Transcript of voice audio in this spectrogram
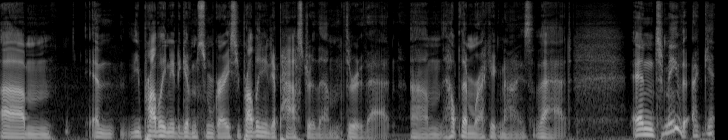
Um, and you probably need to give them some grace. You probably need to pastor them through that, um, help them recognize that. And to me, again,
